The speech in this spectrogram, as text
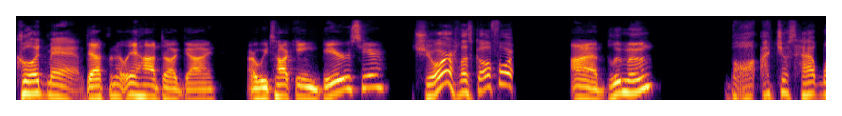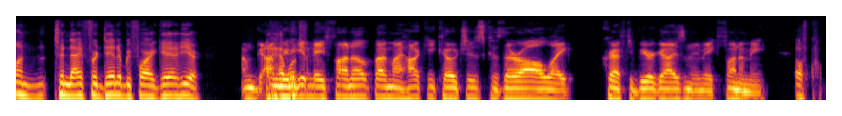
Good man. definitely a hot dog guy are we talking beers here Sure, let's go for it. uh blue moon Oh, I just had one tonight for dinner before I get here. i'm, I'm gonna get for- made fun of by my hockey coaches because they're all like crafty beer guys and they make fun of me Of course.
